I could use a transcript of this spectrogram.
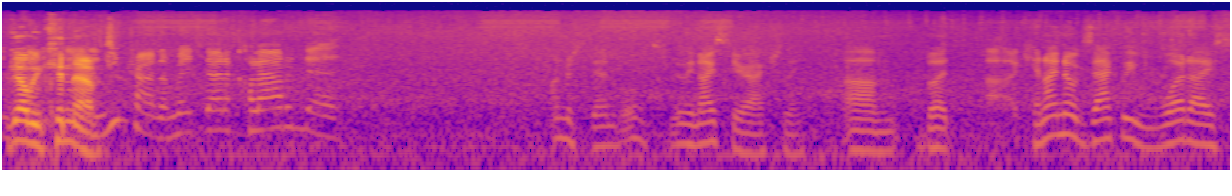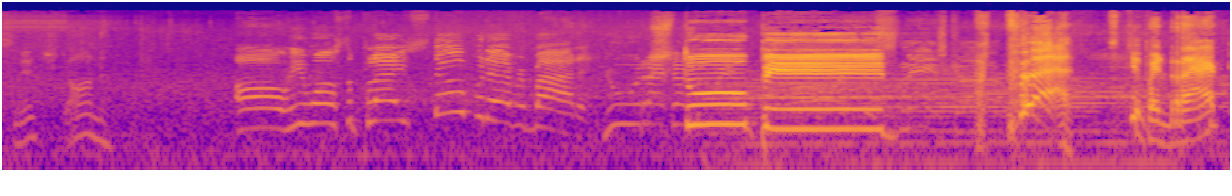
in The guy we Cape kidnapped. You trying to make that a cloudy day? Understandable. It's really nice here, actually. Um, but uh, can I know exactly what I snitched on? Oh, he wants to play stupid, everybody. Stupid. Stupid rat.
